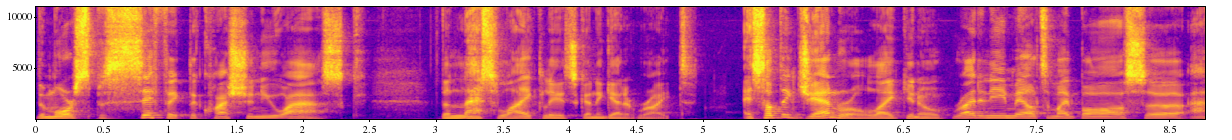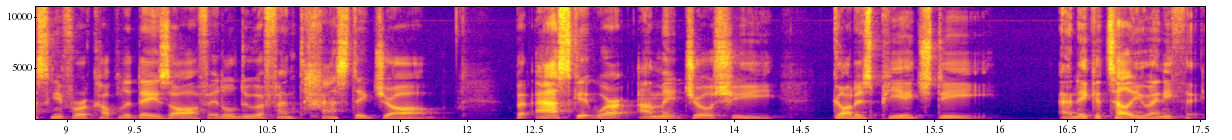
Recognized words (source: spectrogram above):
the more specific the question you ask, the less likely it's going to get it right. And something general, like, you know, write an email to my boss uh, asking for a couple of days off, it'll do a fantastic job. But ask it where Amit Joshi got his PhD, and it could tell you anything.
